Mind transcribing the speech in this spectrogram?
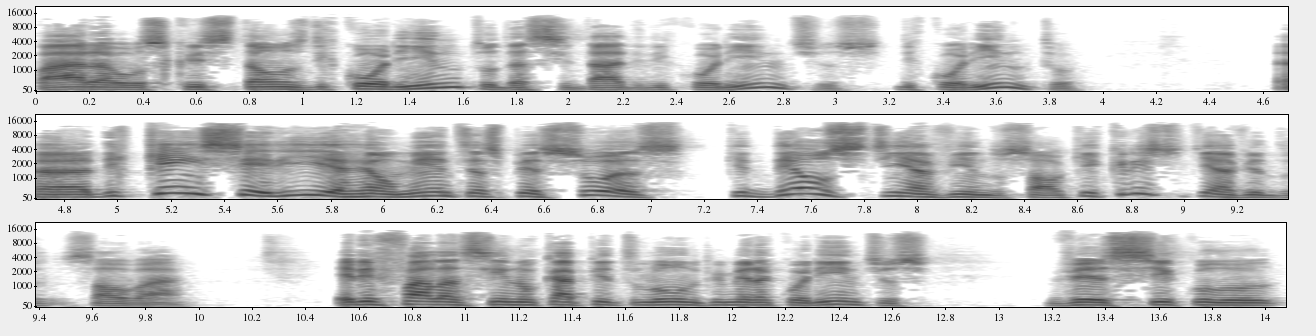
para os cristãos de Corinto, da cidade de Coríntios, de Corinto, uh, de quem seria realmente as pessoas que Deus tinha vindo salvar, que Cristo tinha vindo salvar. Ele fala assim no capítulo 1 de 1 Coríntios, versículo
